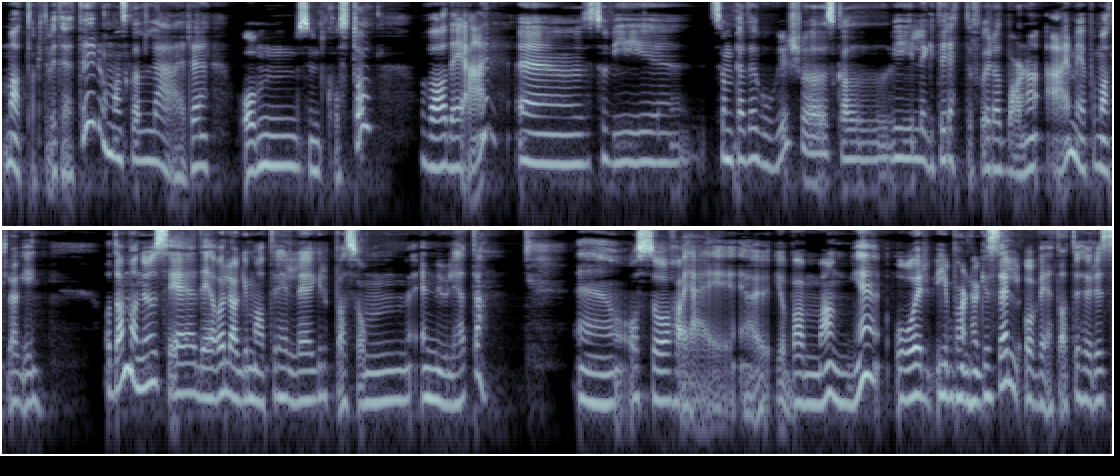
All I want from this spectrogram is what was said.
mataktiviteter, og man skal lære om sunt kosthold, og hva det er. Eh, Så vi som pedagoger så skal vi legge til rette for at barna er med på matlaging. Og da må man jo se det å lage mat til hele gruppa som en mulighet, da. Eh, og så har jeg, jeg jobba mange år i barnehage selv og vet at det høres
